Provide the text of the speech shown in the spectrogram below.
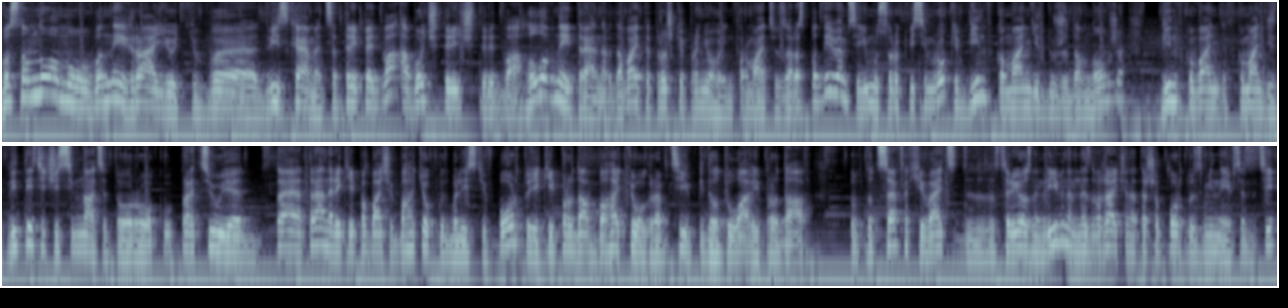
В основному вони грають в дві схеми: це 3-5-2 або 4-4-2. Головний тренер. Давайте трошки про нього інформацію зараз подивимося. Йому 48 років. Він в команді дуже давно вже. Він в команді в команді з 2017 року працює. Це тренер, який побачив багатьох футболістів порту, який продав багатьох гравців, підготував і продав. Тобто це фахівець з серйозним рівнем, незважаючи на те, що Порту змінився за ці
